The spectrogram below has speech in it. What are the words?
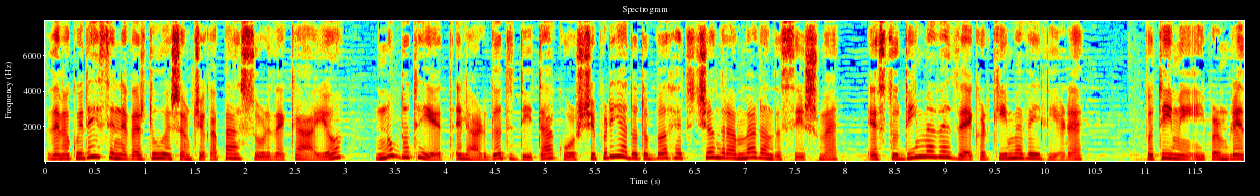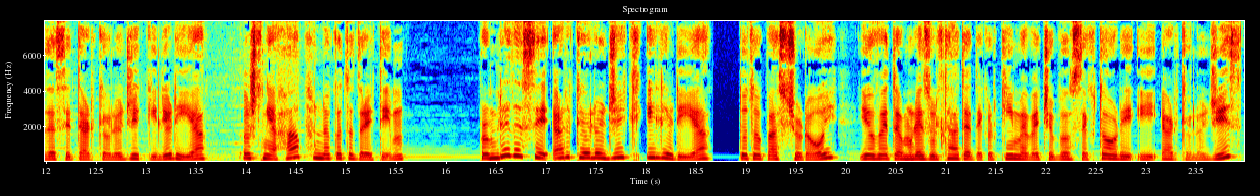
dhe me kujdesin e vazhdueshëm që ka pasur dhe ka ajo, Nuk do të jetë e largët dita kur Shqipëria do të bëhet qendra më e rëndësishme e studimeve dhe e kërkimeve ilire. Botimi i përmbledhësit arkeologjik Iliria është një hap në këtë drejtim. Përmbledhësi arkeologjik Iliria do të pasqyrojë jo vetëm rezultatet e kërkimeve që bën sektori i arkeologjisë,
